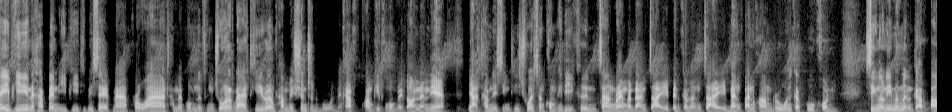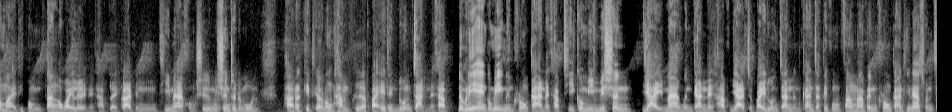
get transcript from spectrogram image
ใน EP นี้นะครับเป็น EP ที่พิเศษมาก เพราะว่าทำให้ผมนึกถึงช่วงแรกๆ ที่เริ่มทำ Mission to the Moon นะครับความคิดของผมในตอนนั้นเนี่ยอยากทำในสิ่งที่ช่วยสังคมให้ดีขึ้น สร้างแรงบันดาลใจ เป็นกำลังใจ แบ่งปันความรู้ให้กับผู้คน สิ่งเหล่านี้มันเหมือนกับเป้าหมายที่ผมตั้งเอาไว้เลยนะครับเลยกลายเป็นที่มาของชื่อ Mission to the Moon ภารกิจที่เราต้องทำเพื่อไปให้ถึงดวงจันทร์นะครับในวันนี้เองก็มีอีกหนึ่งโครงการนะครับที่ก็มีมิชชั่นใหญ่มากเหมือนกันนะครับอยากจะไปดวงจันทร์เหมือนกันจากที่ผมฟังมาเป็นโครงการที่น่าสนใจ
